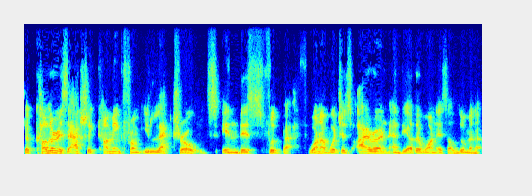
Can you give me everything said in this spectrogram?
The color is actually coming from electrodes in this foot bath, one of which is iron and the other one is aluminum.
